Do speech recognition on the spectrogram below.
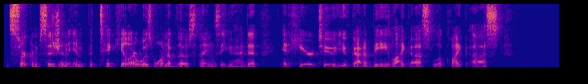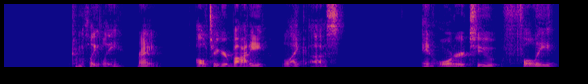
And circumcision, in particular, was one of those things that you had to adhere to. You've got to be like us, look like us completely, right? Alter your body like us in order to fully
